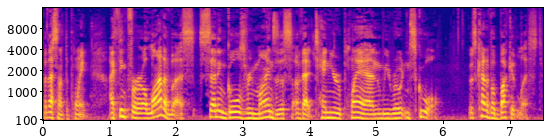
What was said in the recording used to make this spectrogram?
But that's not the point. I think for a lot of us, setting goals reminds us of that 10 year plan we wrote in school. It was kind of a bucket list.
